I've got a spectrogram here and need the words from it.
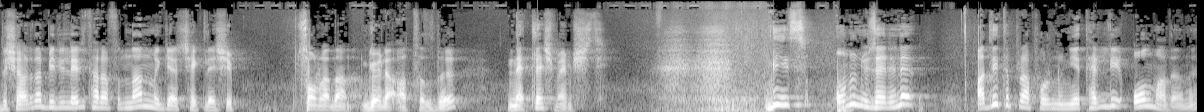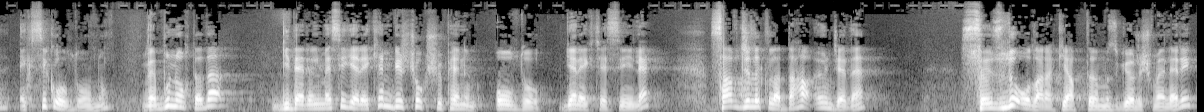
dışarıda birileri tarafından mı gerçekleşip sonradan göle atıldığı netleşmemişti. Biz onun üzerine adli tıp raporunun yeterli olmadığını, eksik olduğunu ve bu noktada giderilmesi gereken birçok şüphenin olduğu gerekçesiyle savcılıkla daha önceden sözlü olarak yaptığımız görüşmeleri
